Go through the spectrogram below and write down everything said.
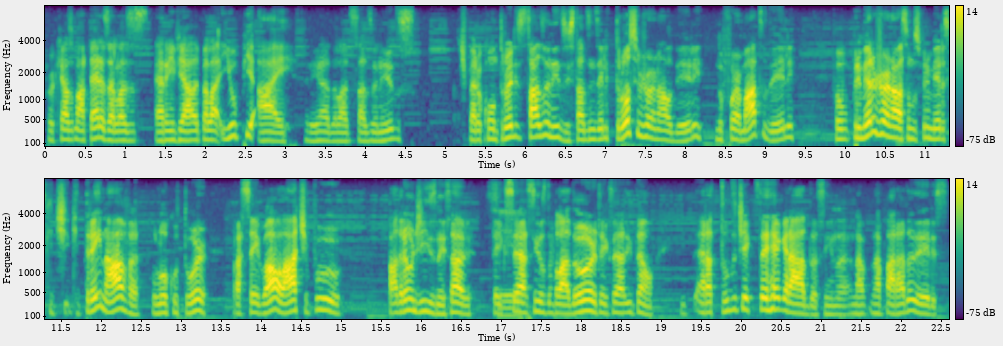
porque as matérias elas eram enviadas pela UPI, tá ligado? Lá dos Estados Unidos. Tipo, era o controle dos Estados Unidos. Os Estados Unidos ele trouxe o jornal dele, no formato dele. Foi o primeiro jornal, assim, um dos primeiros que, que treinava o locutor para ser igual lá, tipo, padrão Disney, sabe? Tem Sim. que ser assim os dubladores, tem que ser. Então, era tudo tinha que ser regrado, assim, na, na, na parada deles.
